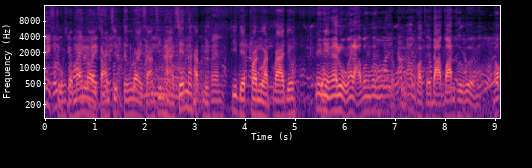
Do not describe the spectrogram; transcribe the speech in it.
นี่ก็ลูสูกงประมาณสิบไว้ร้อยเลยสามสิบถึงร้อยสามสิบห้าเซนนะครับนี่ แม่น ที่เด็ดพอหนวดวาอยู่ นี่นี่แม่ลูกแม่หลาเบิ่งเบิ่งครับผมน้ำขอเสดากบานเพื่อเบิ่งเนาะ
